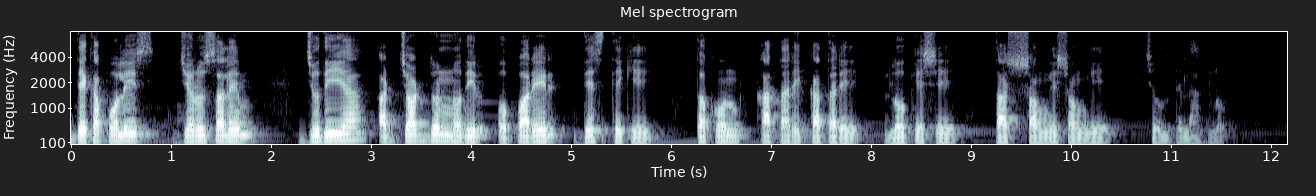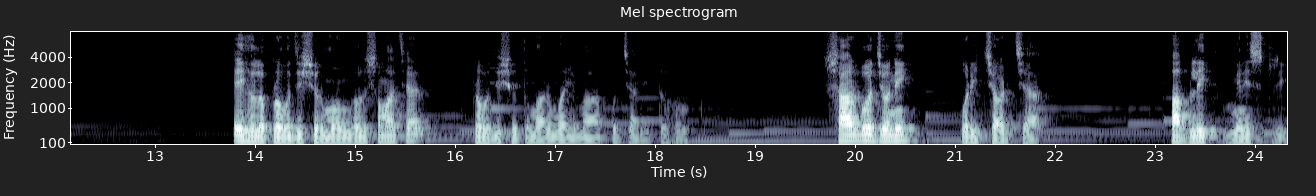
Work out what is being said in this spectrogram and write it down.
ডেকাপলিস, জেরুসালেম জুদিয়া আর জর্দন নদীর ওপারের দেশ থেকে তখন কাতারে কাতারে লোক এসে তার সঙ্গে সঙ্গে চলতে লাগল। এই হলো প্রভু যিশুর মঙ্গল সমাচার। প্রভু যিশু তোমার মহিমা প্রচারিত হোক। সার্বজনিক পরিচর্যা, পাবলিক মিনিস্ট্রি।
